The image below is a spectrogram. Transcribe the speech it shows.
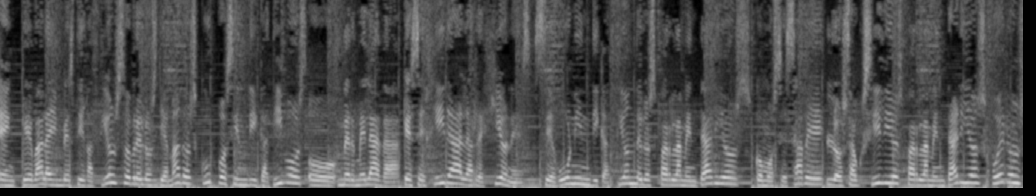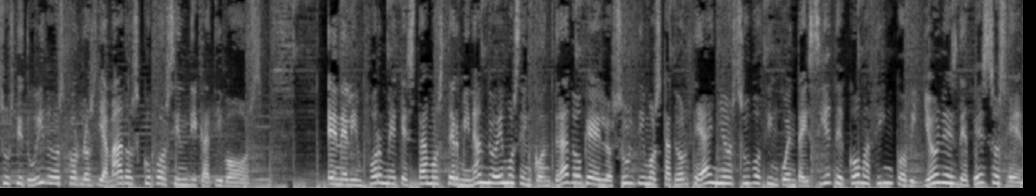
¿En qué va la investigación sobre los llamados cupos indicativos, o mermelada, que se gira a las regiones, según indicación de los parlamentarios? Como se sabe, los auxilios parlamentarios fueron sustituidos por los llamados cupos indicativos. En el informe que estamos terminando hemos encontrado que en los últimos 14 años hubo 57,5 billones de pesos en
